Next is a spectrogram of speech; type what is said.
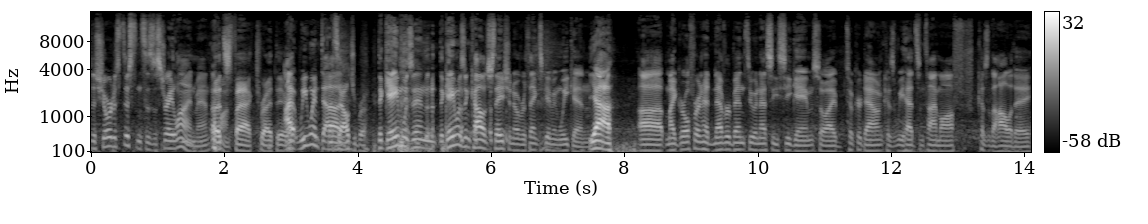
the shortest distance is a straight line, man. Come That's on. fact right there. I, we went. Uh, That's algebra. The game was in the game was in College Station over Thanksgiving weekend. yeah. Uh, my girlfriend had never been to an SEC game, so I took her down because we had some time off because of the holiday.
